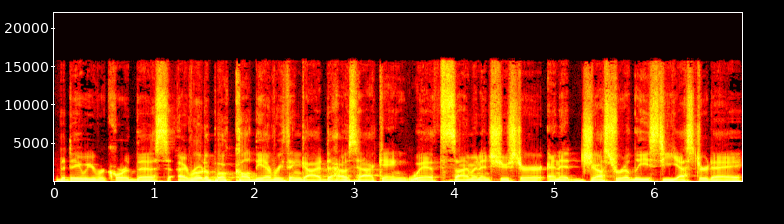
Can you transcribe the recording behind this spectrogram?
the day we record this, I wrote a book called The Everything Guide to House Hacking with Simon and Schuster, and it just released yesterday.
